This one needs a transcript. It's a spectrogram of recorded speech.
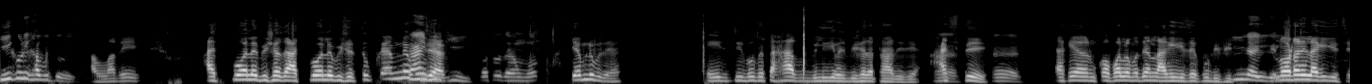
কি করি খাব তুই? আল্লাহ রে আজ পোয়ালে বিষয় আজ পোয়ালে বিষয় তো কেমনে বুঝে? কি? কত দেহ মোক কেমনে বুঝে? এই তুই বলতো টাকা বিলি দিবে বিশ হাজার টাকা দিছে হ্যাঁ। আসতে হ্যাঁ। একে কপালের মধ্যে লাগি গেছে কুটি ফিট লটারি লাগি গেছে।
